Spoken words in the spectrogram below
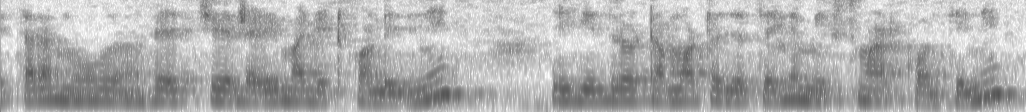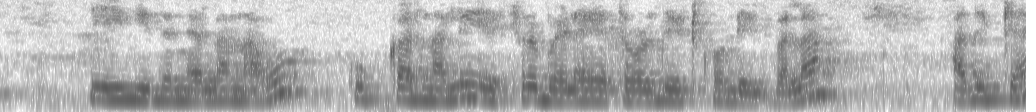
ಈ ಥರ ಮೂ, ಹೆಚ್ಚಿ ರೆಡಿ ಮಾಡಿ ಇಟ್ಕೊಂಡಿದ್ದೀನಿ. ಈಗ ಇದ್ರ ಟೊಮೊಟೊ ಜೊತೆಗೆ ಮಿಕ್ಸ್ ಮಾಡ್ಕೊತೀನಿ ಈಗ ಇದನ್ನೆಲ್ಲ ನಾವು ಕುಕ್ಕರ್ನಲ್ಲಿ ಹೆಸರು ಬೇಳೆ ತೊಳೆದು ಇಟ್ಕೊಂಡಿದ್ವಲ್ಲ, ಅದಕ್ಕೆ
